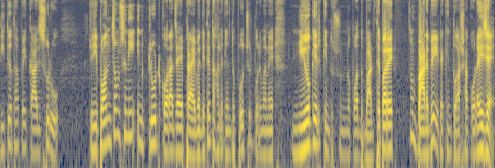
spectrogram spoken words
দ্বিতীয় ধাপে কাজ শুরু। যদি পঞ্চম শ্রেণি ইনক্লুড করা যায় প্রাইমারিতে তাহলে কিন্তু প্রচুর পরিমাণে নিয়োগের কিন্তু শূন্যপদ বাড়তে পারে। বাড়বে, এটা কিন্তু আশা করাই যায়।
